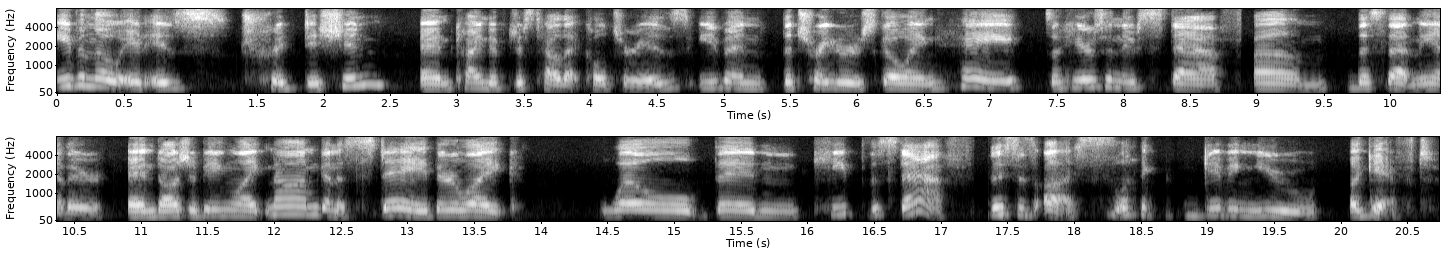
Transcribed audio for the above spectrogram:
even though it is tradition and kind of just how that culture is, even the traders going, hey, so here's a new staff, um, this, that, and the other. And Daja being like, nah, I'm gonna stay. They're like, well, then keep the staff. This is us, like giving you a gift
